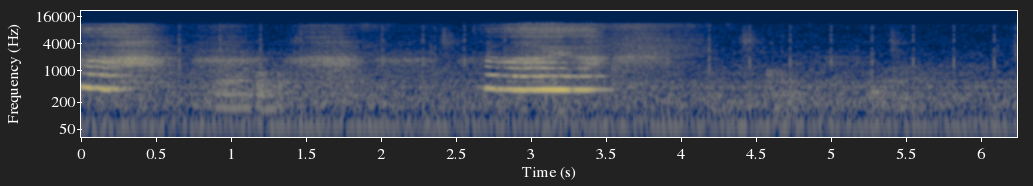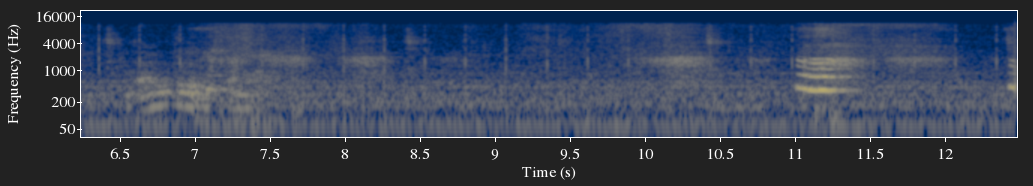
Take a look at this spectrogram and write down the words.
あー痛いだいぶ取れてきたねあー痛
